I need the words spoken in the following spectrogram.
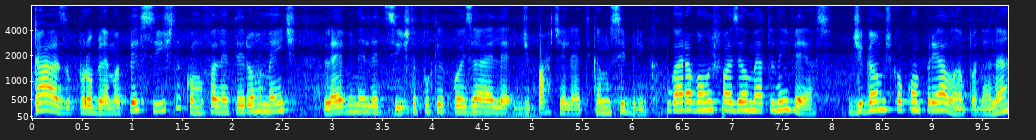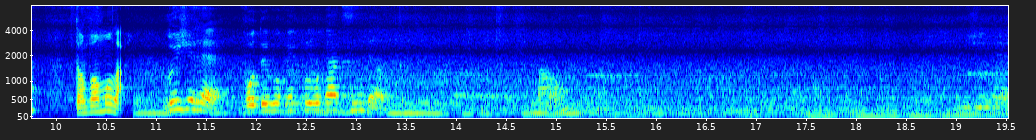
Caso o problema persista, como falei anteriormente, leve no eletricista porque coisa de parte elétrica não se brinca. Agora vamos fazer o método inverso. Digamos que eu comprei a lâmpada, né? Então vamos lá. Luz de ré, vou devolver para o lugarzinho dela. Então, luz de ré.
